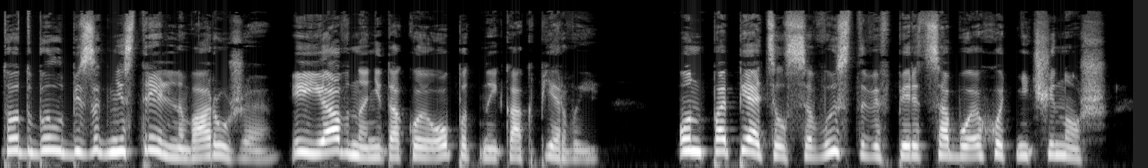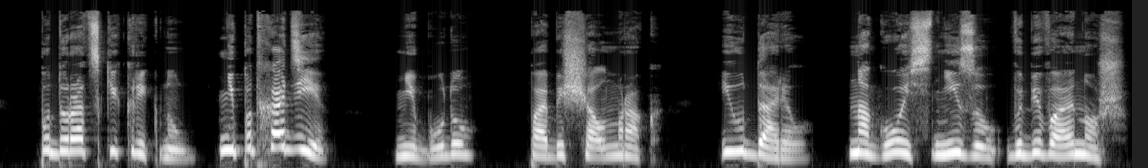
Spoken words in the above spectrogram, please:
Тот был без огнестрельного оружия и явно не такой опытный, как первый. Он попятился, выставив перед собой охотничий нож. По-дурацки крикнул «Не подходи!» «Не буду», — пообещал мрак. И ударил, ногой снизу, выбивая нож.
